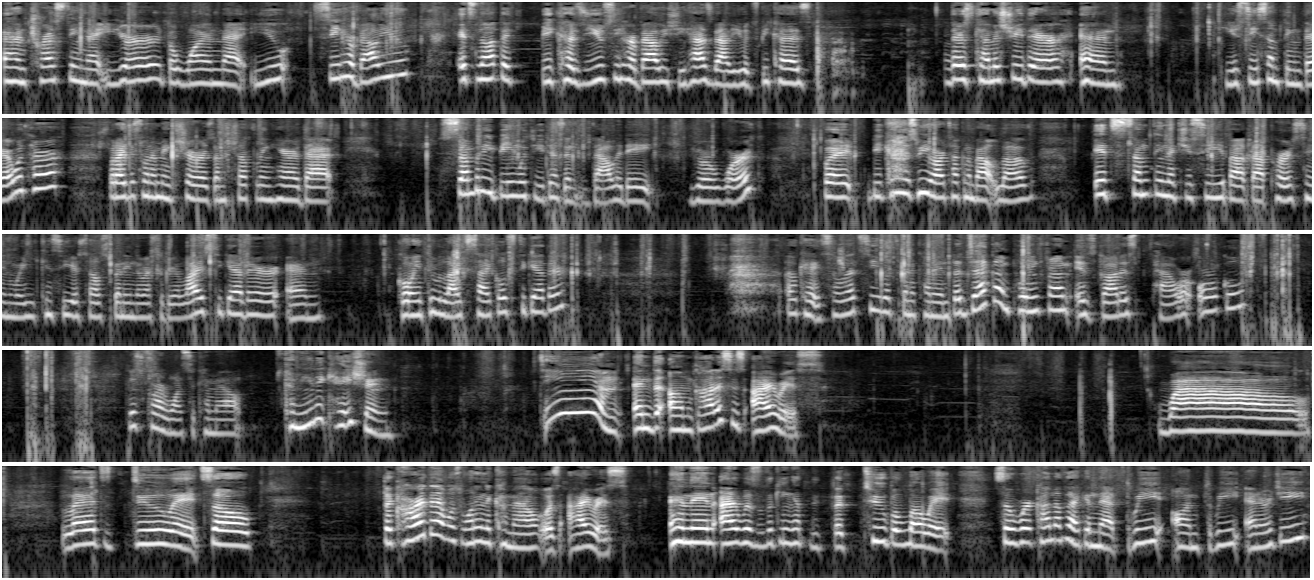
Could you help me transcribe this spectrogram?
and trusting that you're the one that you see her value, it's not that because you see her value, she has value. It's because there's chemistry there and you see something there with her. But I just want to make sure as I'm shuffling here that somebody being with you doesn't validate your worth. But because we are talking about love, it's something that you see about that person where you can see yourself spending the rest of your lives together and going through life cycles together. Okay, so let's see what's going to come in. The deck I'm pulling from is Goddess Power Oracle. This card wants to come out. Communication. Damn. And the um, Goddess is Iris. Wow. Let's do it. So, the card that was wanting to come out was Iris. And then I was looking at the, the two below it so we're kind of like in that three on three energy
